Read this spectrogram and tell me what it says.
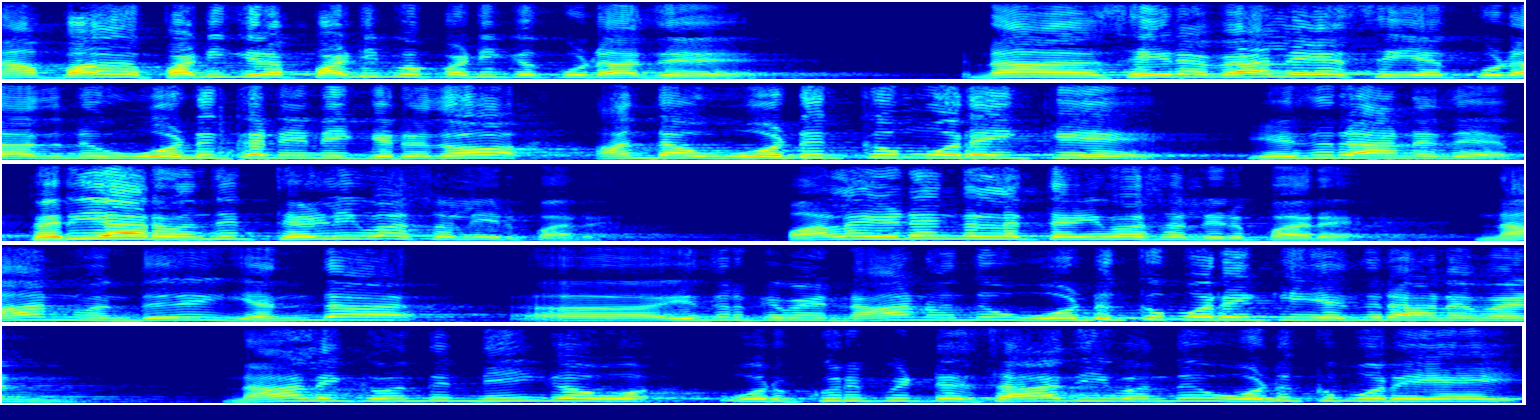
நான் பார்க்க படிக்கிற படிப்பை படிக்கக்கூடாது நான் செய்கிற வேலையை செய்யக்கூடாதுன்னு ஒடுக்க நினைக்கிறதோ அந்த ஒடுக்குமுறைக்கு எதிரானது. பெரியார் வந்து தெளிவாக சொல்லியிருப்பார். பல இடங்களில் தெளிவாக சொல்லியிருப்பார். நான் வந்து எந்த எதிர்க்குமே நான் வந்து ஒடுக்குமுறைக்கு எதிரானவன். நாளைக்கு வந்து நீங்க ஒ- ஒரு குறிப்பிட்ட சாதி வந்து ஒடுக்குமுறையை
